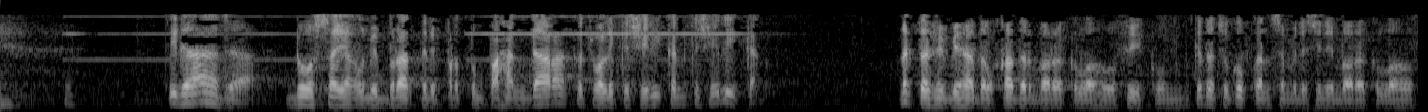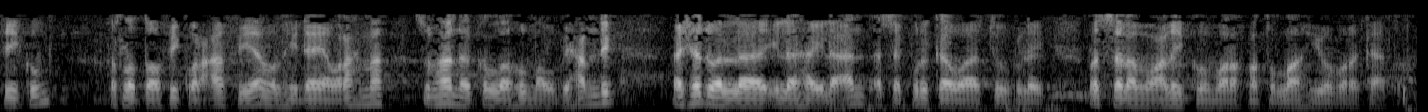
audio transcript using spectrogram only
Tidak ada dosa yang lebih berat dari pertumpahan darah kecuali kesyirikan-kesyirikan. Naktafi bihadzal qadar barakallahu fikum. Kita cukupkan sampai di sini barakallahu fikum. Wassalamu taufiq wal afiyah wal hidayah wa rahmah. Subhanakallahumma wa bihamdik asyhadu an la ilaha illa ant astaghfiruka wa atubu ilaik. Wassalamu alaikum warahmatullahi wabarakatuh.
